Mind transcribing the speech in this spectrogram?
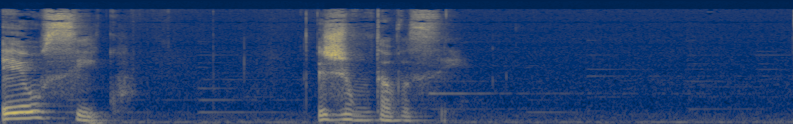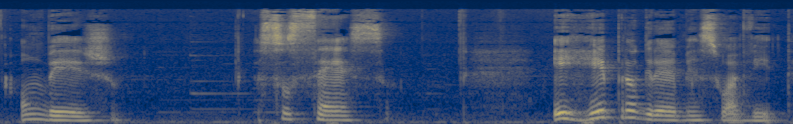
Eu sigo junto a você. Um beijo, sucesso e reprograme a sua vida.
